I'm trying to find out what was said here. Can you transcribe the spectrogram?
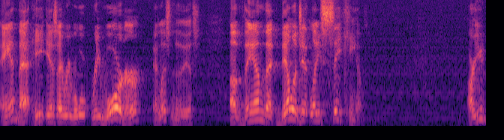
and that he is a rewarder, and listen to this, of them that diligently seek him. Are you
